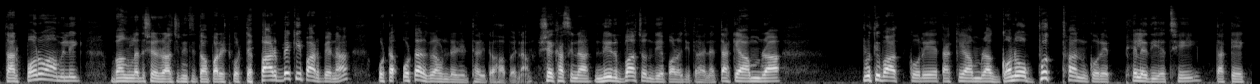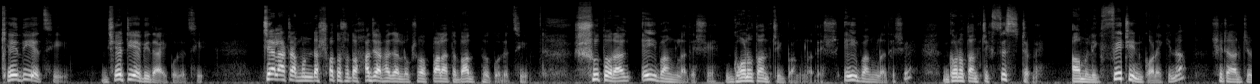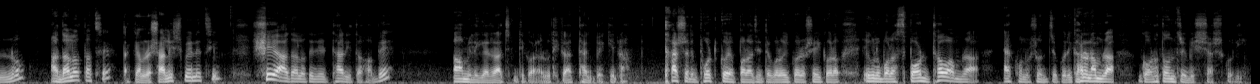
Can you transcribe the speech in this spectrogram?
তারপরও আওয়ামী লীগ বাংলাদেশের রাজনীতিতে অপারেট করতে পারবে কি পারবে না, ওটা, ওটার গ্রাউন্ডে নির্ধারিত হবে না। শেখ হাসিনা নির্বাচন দিয়ে পরাজিত হয় না। তাকে আমরা প্রতিবাদ করে তাকে আমরা গণ অভ্যুত্থান করে ফেলে দিয়েছি, তাকে খেয়ে দিয়েছি, ঝেঁটিয়ে বিদায় করেছি। চেলাটা মুন্ডা শত শত হাজার হাজার লোকসভা পালাতে বাধ্য করেছি। সুতরাং এই বাংলাদেশে, গণতান্ত্রিক বাংলাদেশ, এই বাংলাদেশে গণতান্ত্রিক সিস্টেমে আওয়ামী লীগ ফিট ইন করে কিনা, সেটার জন্য আদালত আছে, তাকে আমরা সালিশ মেনেছি। সেই আদালতে নির্ধারিত হবে আওয়ামী লীগের রাজনীতি করার অধিকার থাকবে কিনা। তার সাথে ভোট করে, পরাজিত করো, ওই করো, সেই করো, এগুলো বলা স্পর্ধাও আমরা এখনও সহ্য করি, কারণ আমরা গণতন্ত্রে বিশ্বাস করি।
